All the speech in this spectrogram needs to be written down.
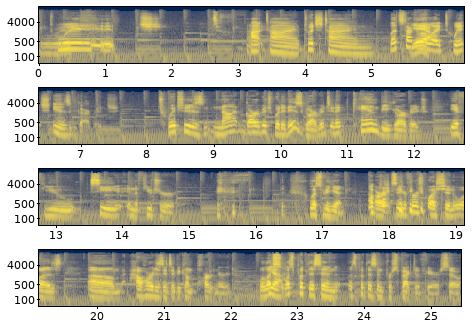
Twitch Twitch. Hot time. Twitch time. Let's talk Yeah. about why Twitch is garbage. Twitch is not garbage, but it is garbage, and it can be garbage if you see in the future. Let's begin. All right. So your first question was, um, how hard is it to become partnered? Well, let's Yeah. let's put this in let's put this in perspective here. So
